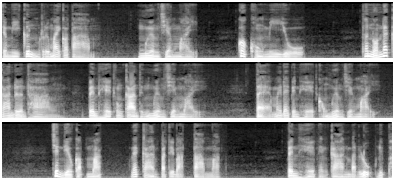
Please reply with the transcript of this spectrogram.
จะมีขึ้นหรือไม่ก็ตาม เมืองเชียงใหม่ ก็คงมีอยู่ ถนนและการเดินทางเป็นเหตุของการถึงเมืองเชียงใหม่ แต่ไม่ได้เป็นเหตุของเมืองเชียงใหม่ เช่นเดียวกับมรรคและการปฏิบัติตามมรรคเป็นเหตุแห่งการบรรลุนิพพ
